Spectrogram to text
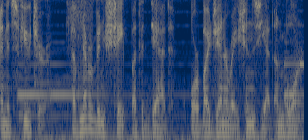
and its future have never been shaped by the dead or by generations yet unborn.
